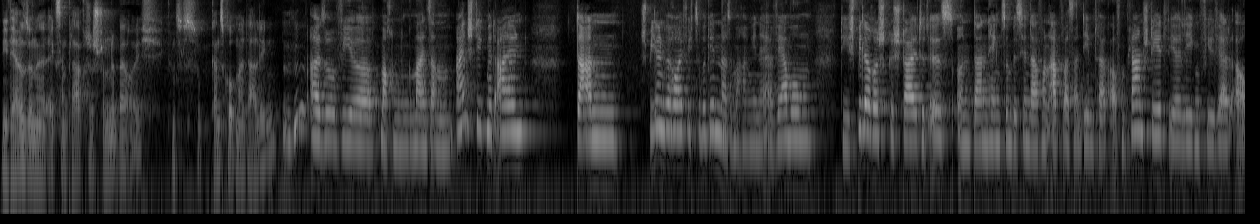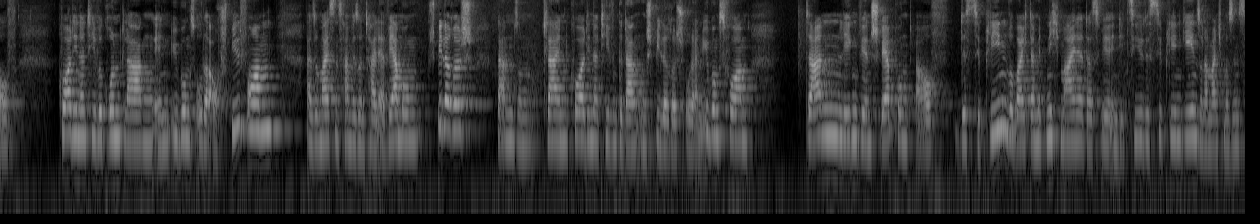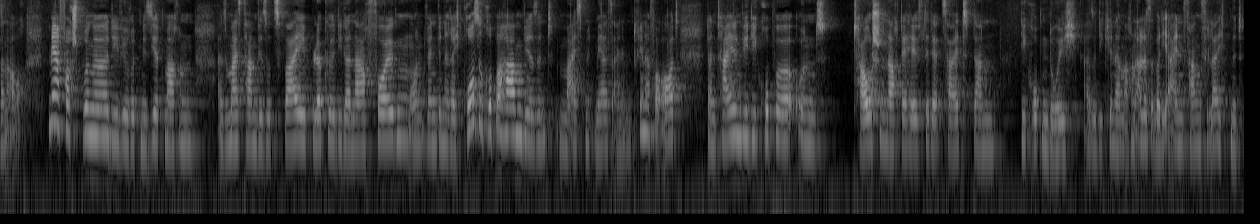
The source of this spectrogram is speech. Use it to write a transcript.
Wie wäre so eine exemplarische Stunde bei euch? Kannst du es so ganz grob mal darlegen? Mhm, also wir machen einen gemeinsamen Einstieg mit allen, dann spielen wir häufig zu Beginn, also machen wir eine Erwärmung, die spielerisch gestaltet ist und dann hängt so ein bisschen davon ab, was an dem Tag auf dem Plan steht. Wir legen viel Wert auf koordinative Grundlagen in Übungs- oder auch Spielformen. Also meistens haben wir so einen Teil Erwärmung spielerisch, dann so einen kleinen koordinativen Gedanken spielerisch oder in Übungsform dann legen wir einen Schwerpunkt auf Disziplin, wobei ich damit nicht meine, dass wir in die Zieldisziplin gehen, sondern manchmal sind es dann auch Mehrfachsprünge, die wir rhythmisiert machen. Also meist haben wir so zwei Blöcke, die danach folgen. Und wenn wir eine recht große Gruppe haben, wir sind meist mit mehr als einem Trainer vor Ort, dann teilen wir die Gruppe und tauschen nach der Hälfte der Zeit dann die Gruppen durch. Also die Kinder machen alles, aber die einen fangen vielleicht mit,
